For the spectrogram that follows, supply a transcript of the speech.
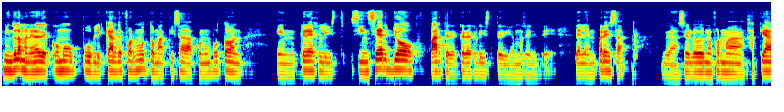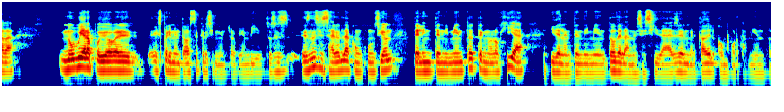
viendo la manera de cómo publicar de forma automatizada con un botón en Craigslist, sin ser yo parte de Craigslist, digamos, de, de, de la empresa, de hacerlo de una forma hackeada, no hubiera podido haber experimentado este crecimiento Airbnb. Entonces, es necesaria la conjunción del entendimiento de tecnología y del entendimiento de las necesidades del mercado y del comportamiento.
